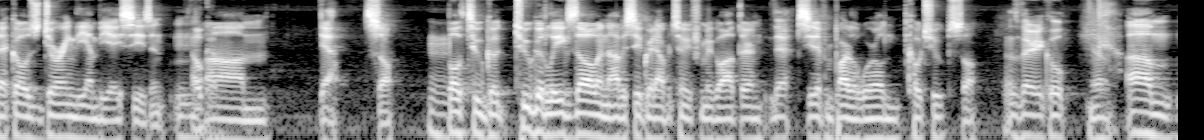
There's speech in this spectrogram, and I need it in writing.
that goes during the NBA season. Okay. Um, yeah. So both two good two good leagues though, and obviously a great opportunity for me to go out there and Yeah. see a different part of the world and coach hoops. So that's very cool. yeah. Um,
